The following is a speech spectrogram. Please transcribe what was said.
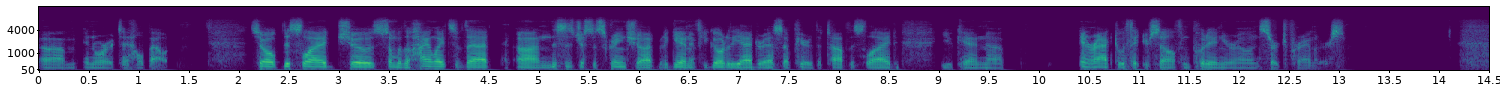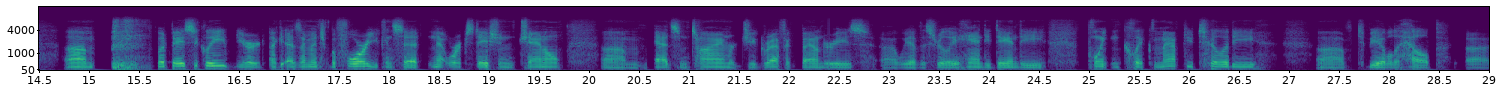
um, in order to help out. So this slide shows some of the highlights of that. Uh, this is just a screenshot, but again, if you go to the address up here at the top of the slide, you can uh, interact with it yourself and put in your own search parameters. Um, but basically, you're, as I mentioned before, you can set network station channel, um, add some time or geographic boundaries. Uh, we have this really handy dandy point and click map utility uh, to be able to help uh,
